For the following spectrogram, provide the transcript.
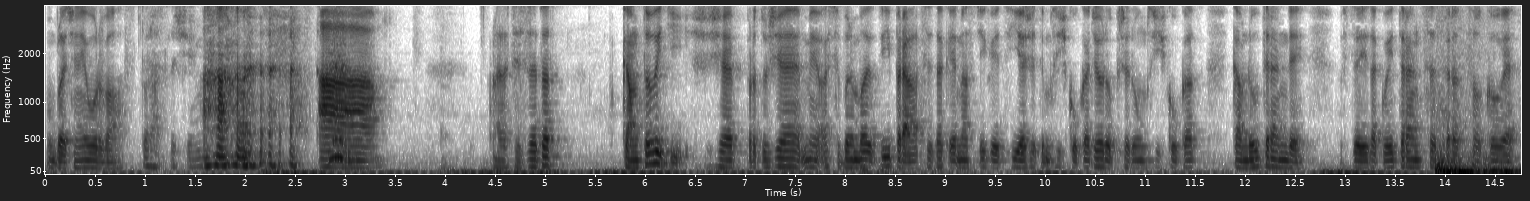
oblečený od vás. To rád slyším. a chci se zeptat, kam to vidíš? Že protože my, až se budeme bavit té práci, tak jedna z těch věcí je, že ty musíš koukat že dopředu, musíš koukat, kam jdou trendy. Prostě je takový trendsetter celkově.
